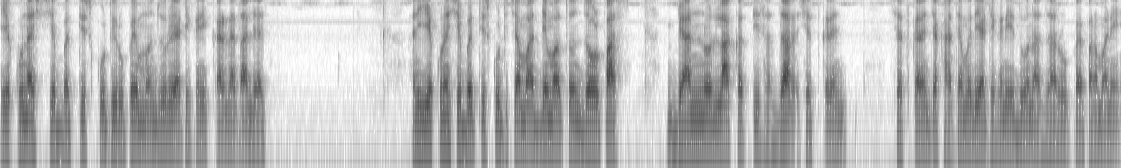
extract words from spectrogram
एकोणीसशे बत्तीस कोटी रुपये मंजूर या ठिकाणी करण्यात आले आहेत. आणि एकोणीसशे बत्तीस कोटीच्या माध्यमातून जवळपास ब्याण्णव लाख तीस हजार शेतकऱ्यां शेतकऱ्यांच्या खात्यामध्ये या ठिकाणी दोन हजार रुपयाप्रमाणे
